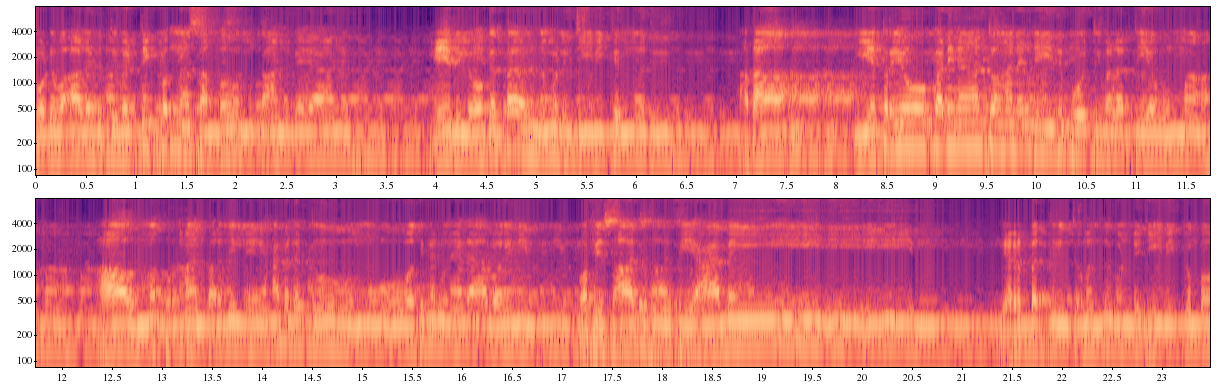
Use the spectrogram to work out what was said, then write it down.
കൊടുവാളെടുത്ത് വെട്ടിക്കൊന്ന സംഭവം കാണുകയാണ്. ഏത് ലോകത്താണ് നമ്മൾ ജീവിക്കുന്നത്? അതാ എത്രയോ കഠിനാധ്വാനം ചെയ്ത് പോറ്റി വളർത്തിയ ഉമ്മ. ആ ഉമ്മ ഖുർആൻ പറഞ്ഞില്ലേ വഫിസാലുഹു ഫീ ആമൈൻ. ഗർഭത്തിൽ ചുമന്നുകൊണ്ട് ജീവിക്കുമ്പോ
